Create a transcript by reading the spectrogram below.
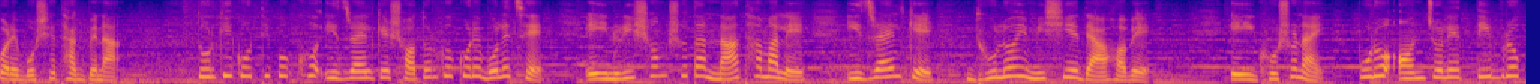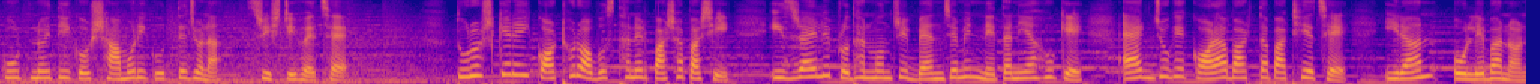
করে বসে থাকবে না। তুর্কি কর্তৃপক্ষ ইসরায়েলকে সতর্ক করে বলেছে, এই নৃশংসতা না থামালে ইসরায়েলকে ধুলোয় মিশিয়ে দেওয়া হবে। এই ঘোষণায় পুরো অঞ্চলে তীব্র কূটনৈতিক ও সামরিক উত্তেজনা সৃষ্টি হয়েছে। তুরস্কের এই কঠোর অবস্থানের পাশাপাশি ইসরায়েলি প্রধানমন্ত্রী বেঞ্জামিন নেতানিয়াহুকে একযোগে কড়া বার্তা পাঠিয়েছে ইরান ও লেবানন।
